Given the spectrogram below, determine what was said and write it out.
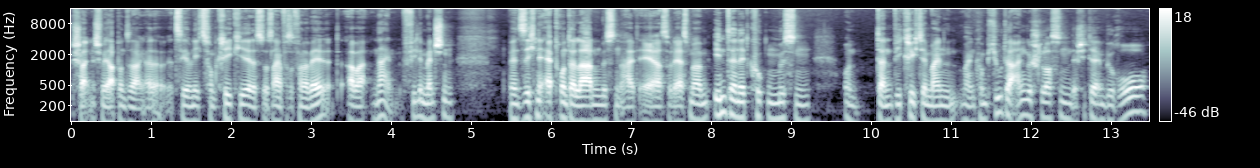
schalten schwer ab und sagen, also erzähl nichts vom Krieg hier, das ist das Einfachste von der Welt. Aber nein, viele Menschen, wenn sie sich eine App runterladen müssen, halt erst oder erstmal im Internet gucken müssen und dann, wie kriege ich denn meinen, meinen Computer angeschlossen? Der steht ja im Büro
